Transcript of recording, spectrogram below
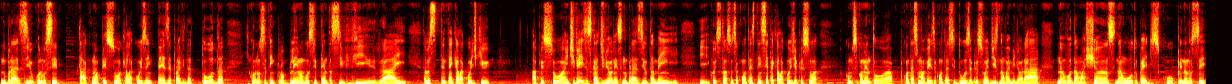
no Brasil, quando você tá com uma pessoa, aquela coisa em tese é para a vida toda, e quando você tem problema, você tenta se virar e sabe, tem, tem aquela coisa de que a pessoa, a gente vê esses casos de violência no Brasil também e, e as situações que acontecem, tem sempre aquela coisa de a pessoa como você comentou, acontece uma vez, acontece duas, a pessoa diz não vai melhorar, não vou dar uma chance, não o outro pede desculpa, e não você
